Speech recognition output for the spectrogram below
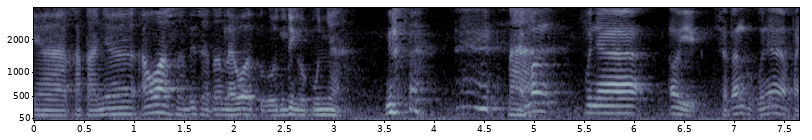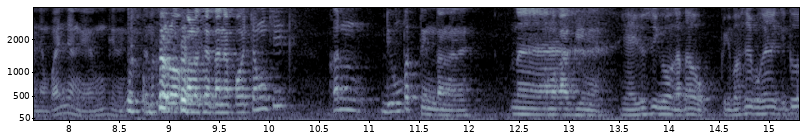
Ya katanya awas nanti setan lewat ke gunting kukunya. Nah. Emang punya oh iya setan kukunya panjang-panjang ya mungkin. Tapi kalau kalau setannya pocong sih kan diumpetin tangannya Nah, sama kakinya. ya itu sih gua nggak tahu. Mitosnya pokoknya gitu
